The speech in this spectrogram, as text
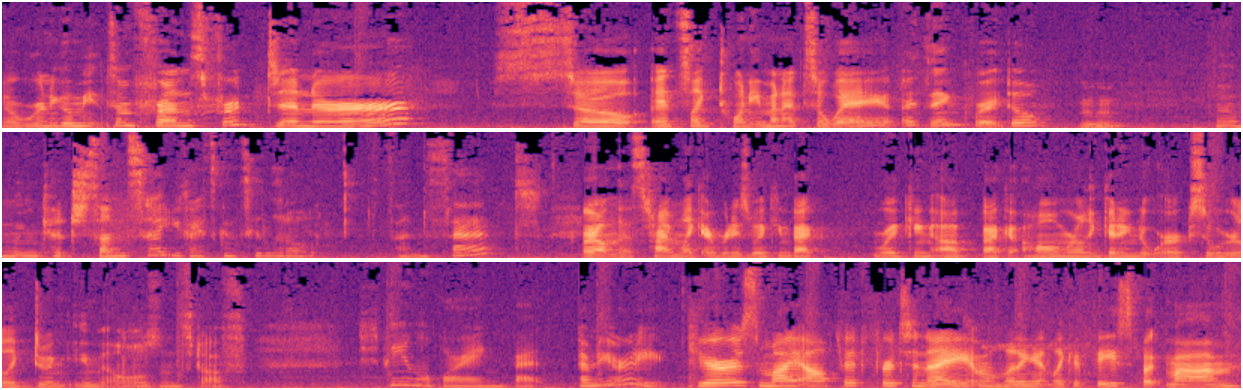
Yeah, we're gonna go meet some friends for dinner. So it's like 20 minutes away, I think, right, Dill? Mm-hmm. Um, we can catch sunset. You guys can see a little sunset. Around this time, like everybody's waking back, waking up back at home. We're like getting to work, so we were like doing emails and stuff. Just being a little boring, but to get ready. Here's my outfit for tonight. I'm holding it like a Facebook mom.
